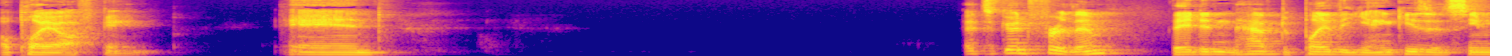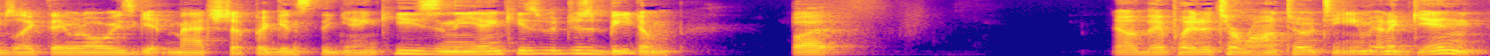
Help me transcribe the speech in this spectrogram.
a playoff game. And it's good for them. They didn't have to play the Yankees. It seems like they would always get matched up against the Yankees, and the Yankees would just beat them. But no, they played a Toronto team, and again,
